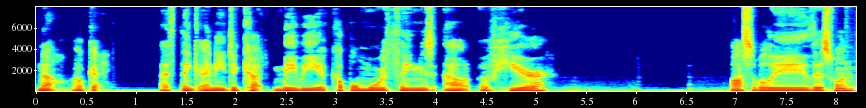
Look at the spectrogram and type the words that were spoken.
No, okay. I think I need to cut maybe a couple more things out of here. Possibly this one.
